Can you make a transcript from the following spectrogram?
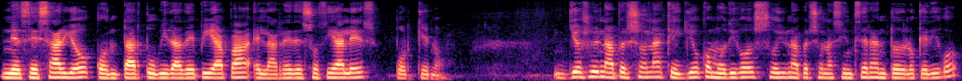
necesario contar tu vida de pie a pa en las redes sociales, ¿por qué no? Yo soy una persona que yo, como digo, soy una persona sincera en todo lo que digo,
